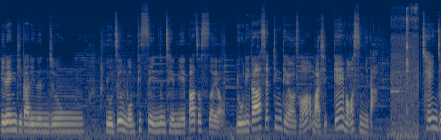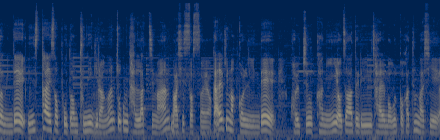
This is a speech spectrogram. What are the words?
일행 기다리는 중 요즘 원피스 입는 재미에 빠졌어요. 요리가 세팅되어서 맛있게 먹었습니다. 체인점인데 인스타에서 보던 분위기랑은 조금 달랐지만 맛있었어요. 딸기 막걸리인데 걸쭉하니 여자들이 잘 먹을 것 같은 맛이에요.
